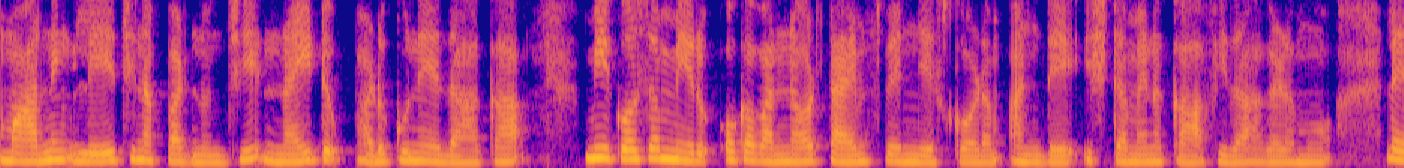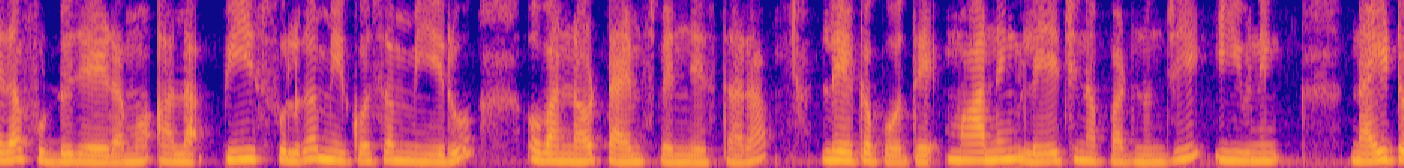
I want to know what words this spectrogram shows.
మార్నింగ్ లేచినప్పటి నుంచి నైట్ పడుకునేదాకా మీకోసం మీరు ఒక వన్ అవర్ టైం స్పెండ్ చేసుకోవడం అంటే ఇష్టమైన కాఫీ తాగడము, లేదా ఫుడ్ చేయడము అలా పీస్‌ఫుల్‌గా మీకోసం మీరు వన్ అవర్ టైం స్పెండ్ చేస్తారా? లేకపోతే మార్నింగ్ లేచినప్పటి నుంచి ఈవినింగ్ నైట్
